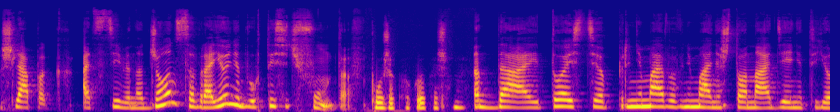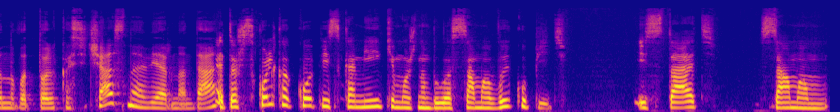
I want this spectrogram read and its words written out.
шляпок от Стивена Джонса в районе 2000 фунтов. Боже, какой кошмар. Да, и то есть, принимая во внимание, что она оденет ее, ну вот только сейчас, наверное, да. Это ж сколько копий скамейки можно было самовыкупить и стать самым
